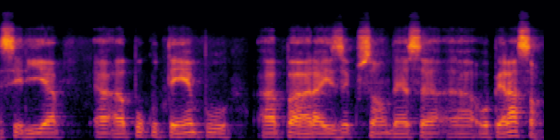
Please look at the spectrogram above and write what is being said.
seria há pouco tempo para a execução dessa operação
